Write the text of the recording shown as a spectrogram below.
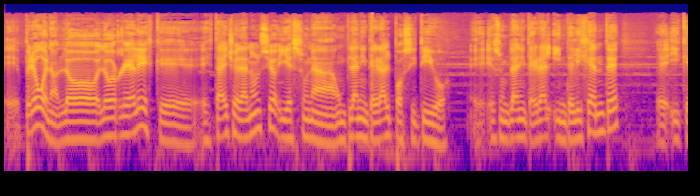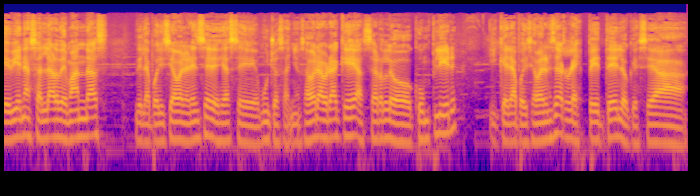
Eh, pero bueno, lo, lo real es que está hecho el anuncio y es una, un plan integral positivo. Eh, es un plan integral inteligente eh, y que viene a saldar demandas de la policía bonaerense desde hace muchos años. Ahora habrá que hacerlo cumplir y que la policía bonaerense respete lo que sea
